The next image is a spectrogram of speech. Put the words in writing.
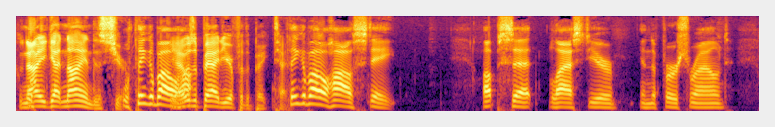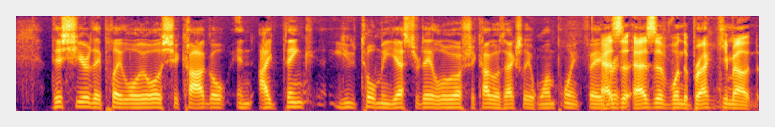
So now you got nine this year. Mm-hmm. Well, think about yeah, it was a bad year for the Big Ten. Think about Ohio State. Upset last year in the first round. This year they play Loyola Chicago, and I think you told me yesterday Loyola Chicago is actually a one point favorite. as, of, as of when the bracket came out,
